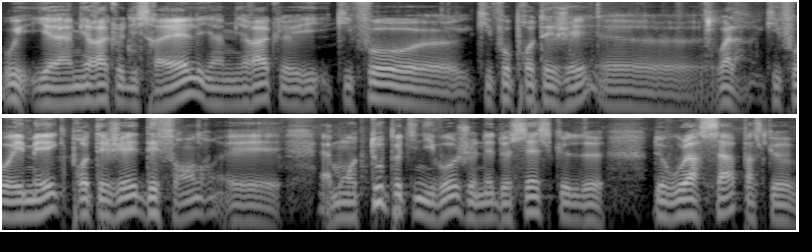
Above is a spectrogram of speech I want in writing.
Oui, il y a un miracle d'Israël, il y a un miracle qu'il faut, euh, qu'il faut protéger, euh, voilà, qu'il faut aimer, protéger, défendre. Et à mon tout petit niveau, je n'ai de cesse que de, de vouloir ça, parce que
